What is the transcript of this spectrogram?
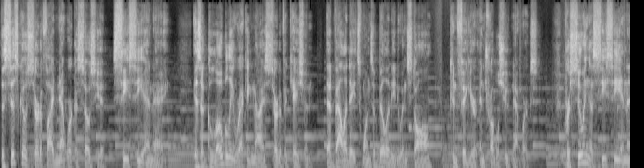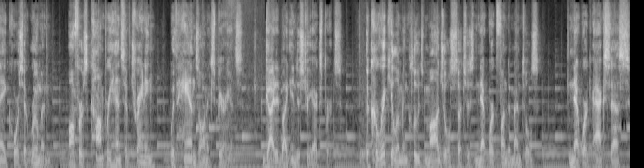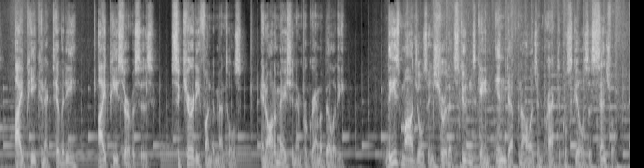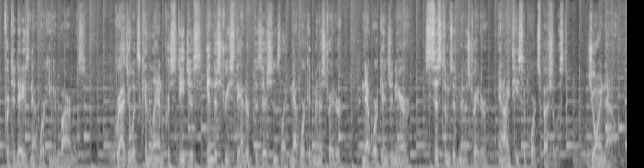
The Cisco Certified Network Associate, CCNA, is a globally recognized certification that validates one's ability to install, configure, and troubleshoot networks. Pursuing a CCNA course at Rooman offers comprehensive training with hands-on experience, guided by industry experts. The curriculum includes modules such as network fundamentals, network access, IP connectivity, IP services, security fundamentals, and automation and programmability. These modules ensure that students gain in-depth knowledge and practical skills essential for today's networking environments. Graduates can land prestigious industry-standard positions like network administrator, network engineer, systems administrator, and IT support specialist. Join now.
